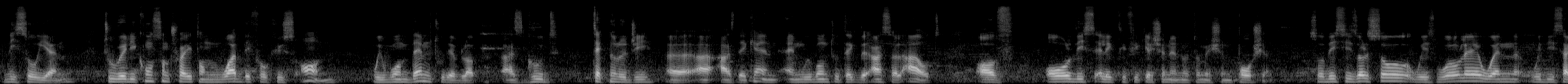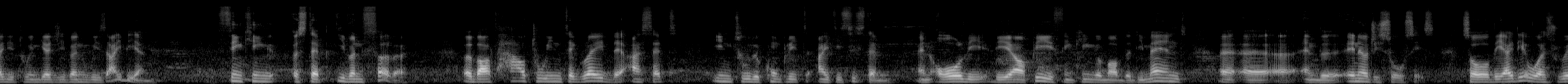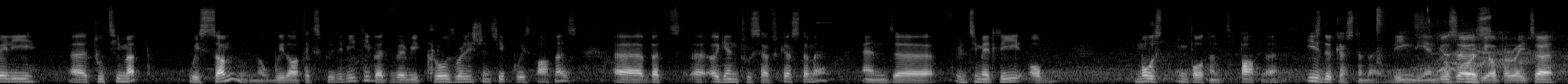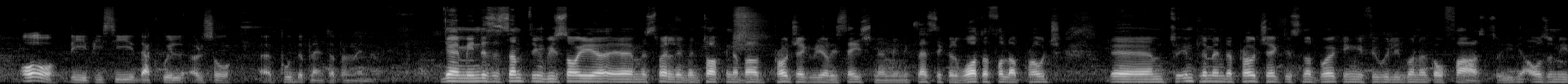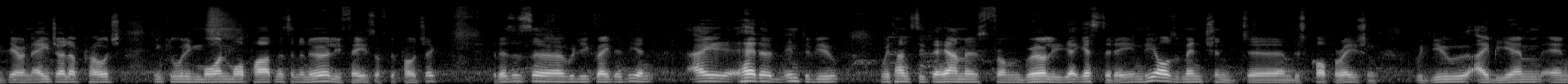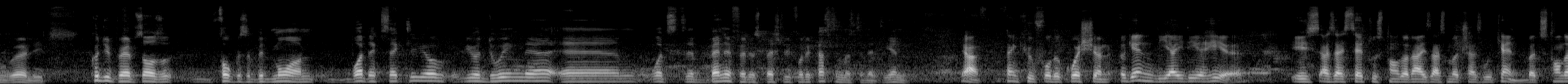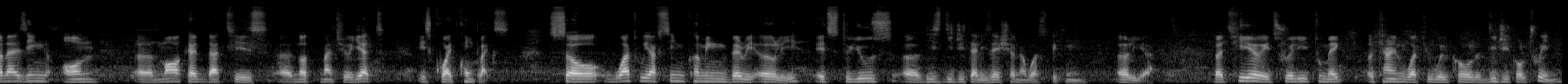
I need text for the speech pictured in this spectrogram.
this OEM to really concentrate on what they focus on. We want them to develop as good technology uh, as they can, and we want to take the hassle out of all this electrification and automation portion. So this is also with Worley when we decided to engage even with IBM, thinking a step even further about how to integrate the asset into the complete IT system and all the, the ERP thinking about the demand uh, uh, and the energy sources. So the idea was really uh, to team up with some, without exclusivity, but very close relationship with partners, uh, but uh, again to serve customer and uh, ultimately our most important partner is the customer, being the end user, the operator, or the EPC that will also put the plant up and running. Yeah, I mean, this is something we saw here um, as well when talking about project realization. I mean, the classical waterfall approach um, to implement a project is not working if you really want to go fast. So you also need there an agile approach, including more and more partners in an early phase of the project. But this is a really great idea. And I had an interview with Hans-Dieter Hermes from Worley yesterday, and he also mentioned um, this cooperation with you, IBM, and Worley. Could you perhaps also focus a bit more on what exactly you're, you're doing there and what's the benefit, especially for the customers then at the end? Yeah, thank you for the question. Again, the idea here is, as I said, to standardize as much as we can, but standardizing on a market that is uh, not mature yet is quite complex. So what we have seen coming very early is to use uh, this digitalization I was speaking earlier. But here it's really to make a kind of what you will call a digital twin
